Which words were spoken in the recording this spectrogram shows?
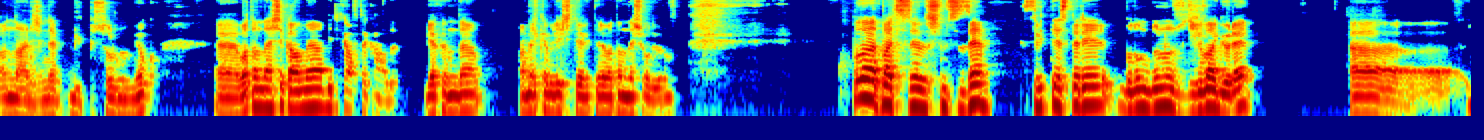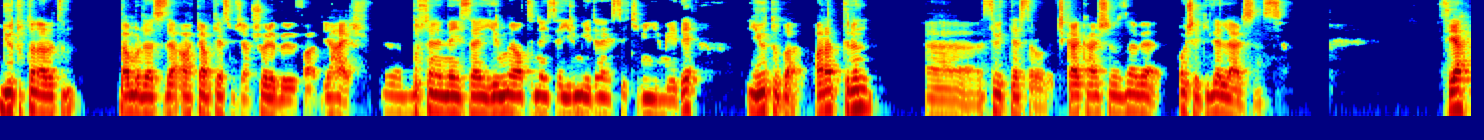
onun haricinde büyük bir sorunum yok. E, vatandaşlık almaya bir iki hafta kaldı. Yakında Amerika Birleşik Devletleri vatandaşı oluyorum. Bunu anlatmak çalıştım size. Sweet testleri bulunduğunuz yıla göre eee, YouTube'dan aratın. Ben burada size ahkam kesmeyeceğim. Şöyle böyle falan diye. Hayır. Eee, Bu sene neyse, 26 neyse, 27 neyse, 2027 YouTube'a arattırın. Eee Sweet testler orada çıkar karşınıza ve o şekilde ilerlersiniz. Siyah.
